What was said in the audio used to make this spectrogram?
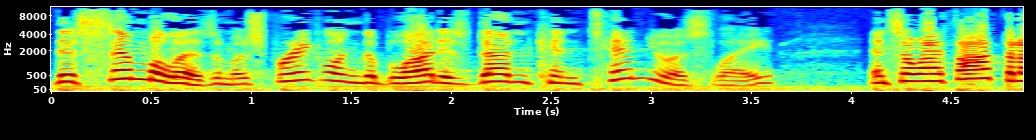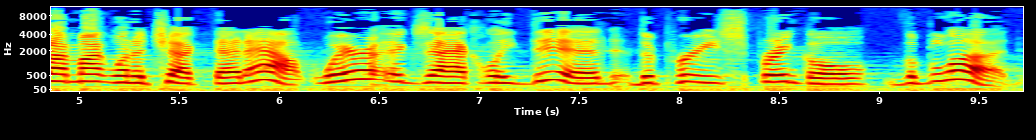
this symbolism of sprinkling the blood is done continuously. And so I thought that I might want to check that out. Where exactly did the priest sprinkle the blood?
